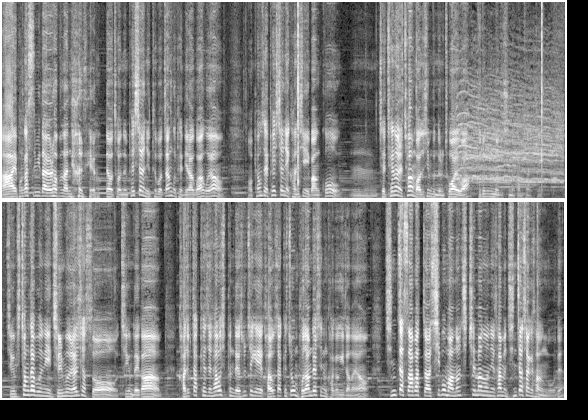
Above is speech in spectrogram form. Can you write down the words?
아 반갑습니다 여러분. 안녕하세요. 어, 저는 패션 유튜버 짱구 데디라고 하고요. 어, 평소에 패션에 관심이 많고 음, 제 채널 처음 와주신 분들은 좋아요와 구독 눌러주시면 감사할게요. 지금 시청자분이 질문을 해주셨어. 지금 내가 가죽 자켓을 사고 싶은데 솔직히 가죽 자켓 조금 부담될 수 있는 가격이잖아요. 진짜 싸봤자 15만원 17만원이 사면 진짜 싸게 사는 거거든?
